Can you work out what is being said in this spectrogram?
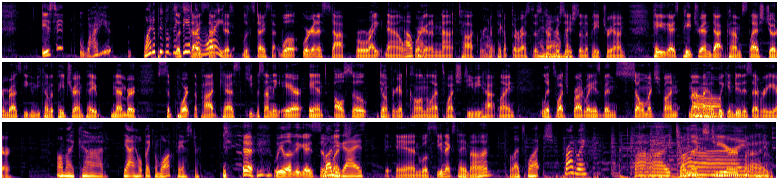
Is it? Why do you? Why do people think Let's they have the right? it. Let's dissect. Well, we're gonna stop right now. Okay. We're gonna not talk. We're gonna Oh. pick up the rest of this I know. conversation on the Patreon. Hey, you guys, patreon.com slash Joe Dombrowski. You can become a Patreon pay member, support the podcast, keep us on the air, and also don't forget to call on the Let's Watch TV hotline. Let's Watch Broadway has been so much fun. Mom, I hope we can do this every year. Oh my God. Yeah, I hope I can walk faster. we love you guys so Love much. Love you guys. And we'll see you next time on Let's watch Broadway. Bye. Till next year. Bye.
